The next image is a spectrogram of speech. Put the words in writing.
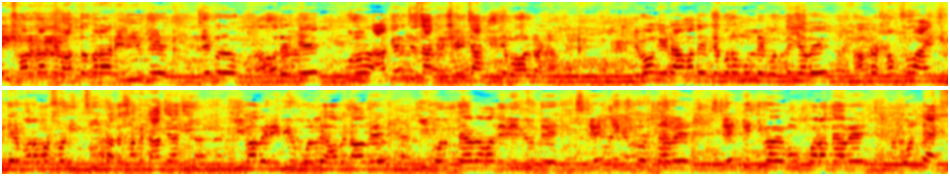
এই সরকারকে বাধ্য করা, রিভিউতে যে করে আমাদেরকে পুরো আগের যে চাকরি, সেই চাকরিতে বহাল রাখা। এবং এটা আমাদের যে কোনো মূল্যে করতেই হবে। আমরা সবসময় আইনজীবীদের পরামর্শ নিচ্ছি, তাদের সঙ্গে কাজে আছি। কীভাবে রিভিউ করলে হবে না হবে, কী করতে হবে আমাদের রিভিউতে, স্টেটকে কী করতে হবে, স্টেটকে কীভাবে মুভ করাতে হবে কোন ট্যাক্স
